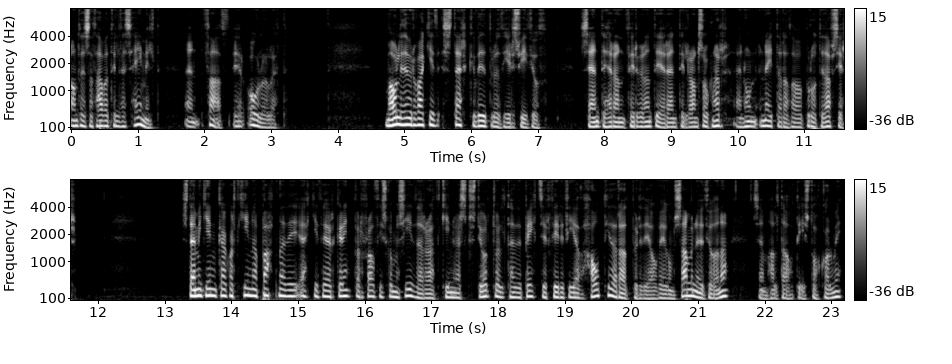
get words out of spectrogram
án þess að hafa til þess heimild en það er ólöglegt. Málið hefur vakið sterk viðbröð hér í Svíþjóð. Sendiherran fyrirverandi er enn til rannsóknar en hún neytar að það var brotið af sér. Stemmingin gagvart Kína batnaði ekki þegar greint var frá því skoðum síðar að kínversk stjórnvöld hefði beitt sér fyrir því að hátíðaratburði á vegum saminuðu þjóðana sem halda átti í Stokkólmi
